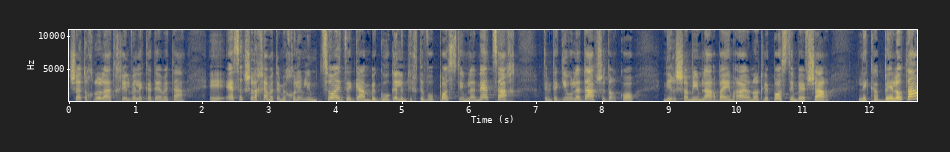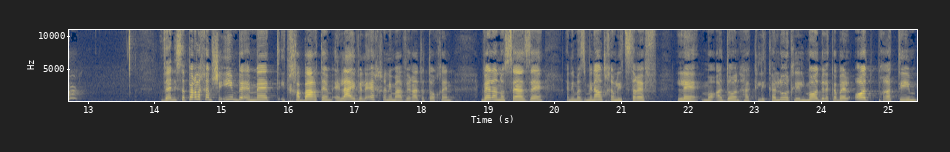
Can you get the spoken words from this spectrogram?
שתוכלו להתחיל ולקדם את העסק שלכם. אתם יכולים למצוא את זה גם בגוגל, אם תכתבו פוסטים לנצח, אתם תגיעו לדף שדרכו נרשמים ל-40 רעיונות לפוסטים ואפשר לקבל אותם. ואני אספר לכם שאם באמת התחברתם אליי ולאיך שאני מעבירה את התוכן ולנושא הזה, אני מזמינה אתכם להצטרף למועדון הקליקלות, ללמוד ולקבל עוד פרטים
